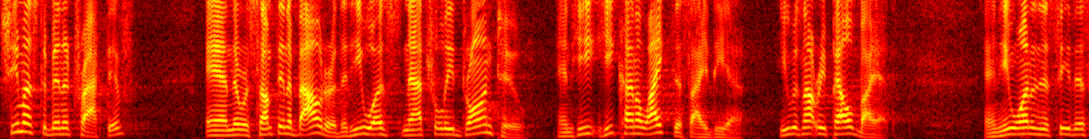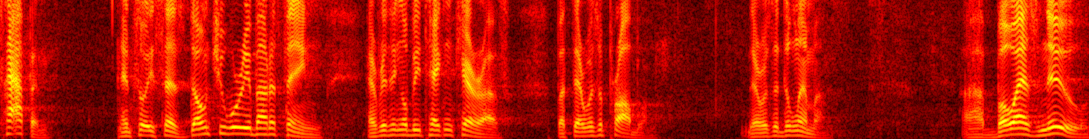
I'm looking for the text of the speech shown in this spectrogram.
she must have been attractive, and there was something about her that he was naturally drawn to. And he, he kind of liked this idea. He was not repelled by it. And he wanted to see this happen. And so he says, Don't you worry about a thing, everything will be taken care of. But there was a problem, there was a dilemma. Uh, Boaz knew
